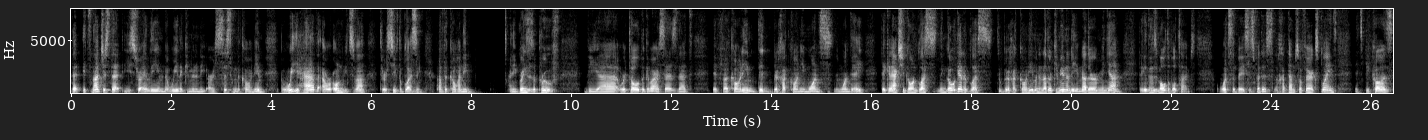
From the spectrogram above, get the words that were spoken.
that it's not just that Yisraelim, that we in the community are assisting the Kohanim, but we have our own mitzvah to receive the blessing of the Kohanim. And he brings as a proof, the uh, we're told, the Gemara says that if a Kohanim did Birchat Kohanim once in one day, they can actually go and bless, then go again and bless, do Birchat Kohanim in another community, another minyan. They can do this multiple times. What's the basis for this? The Chatam Sofer explains it's because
